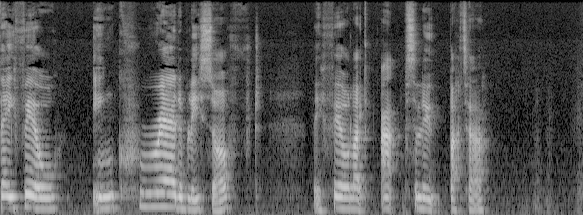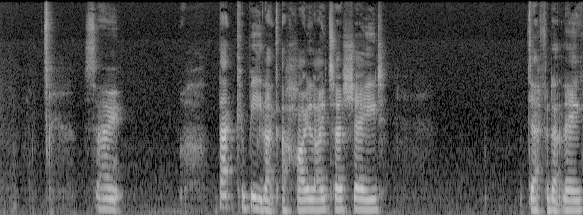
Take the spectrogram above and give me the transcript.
they feel incredibly soft. They feel like absolute butter. So that could be like a highlighter shade. Definitely.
